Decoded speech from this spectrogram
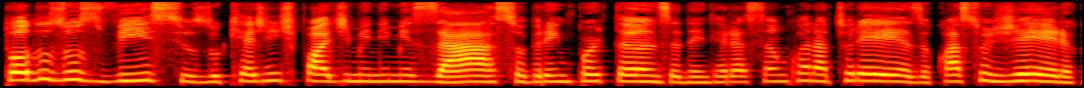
todos os vícios, o que a gente pode minimizar, sobre a importância da interação com a natureza, com a sujeira,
